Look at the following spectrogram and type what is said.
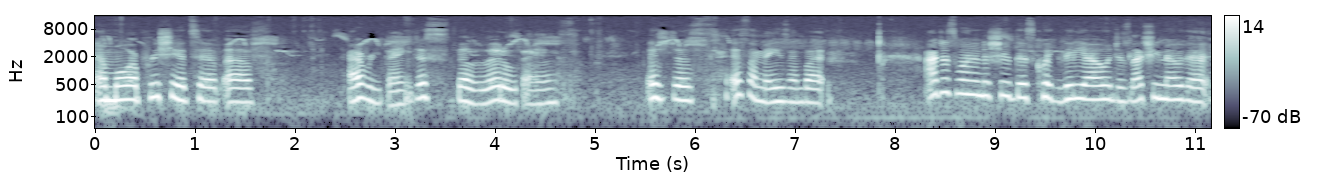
am more appreciative of everything, just the little things. It's just, it's amazing. But I just wanted to shoot this quick video and just let you know that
